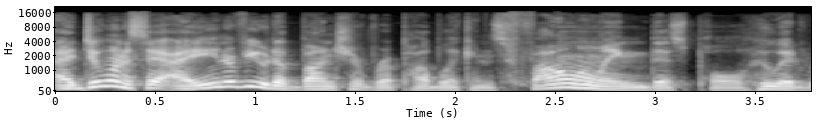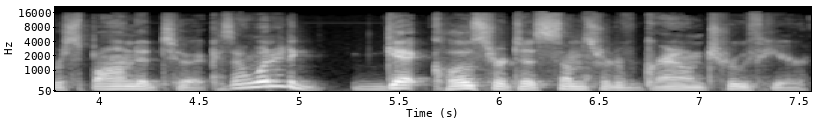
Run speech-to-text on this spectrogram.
I, do want to say I interviewed a bunch of Republicans following this poll who had responded to it because I wanted to get closer to some sort of ground truth here.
